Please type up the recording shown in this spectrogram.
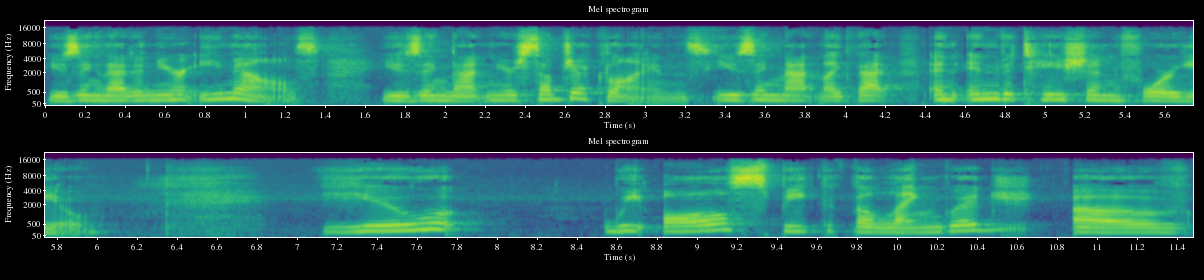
using that in your emails, using that in your subject lines, using that like that, an invitation for you. You we all speak the language of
